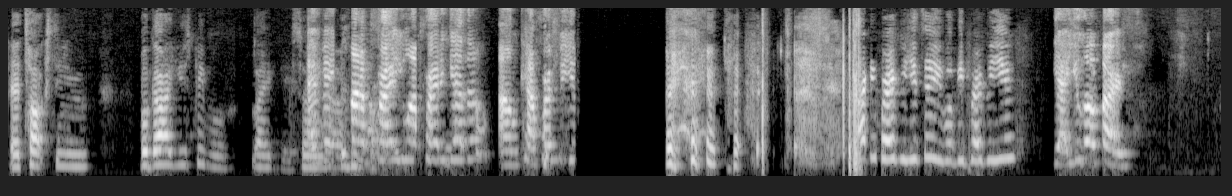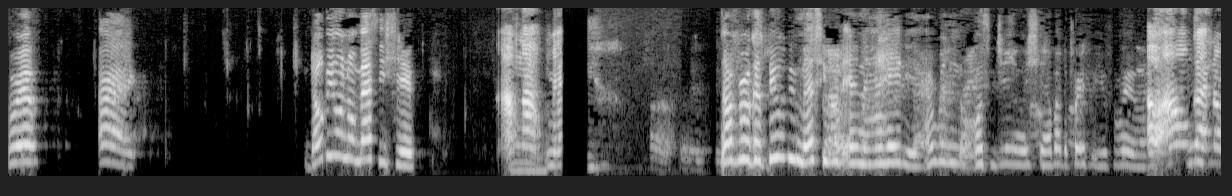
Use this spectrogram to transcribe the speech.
that talks to you. But God used people. Like so. You it want to pray? You want to pray together? Um, can I pray for you? I can pray for you too. You want me to pray for you? Yeah, you go first. For real? All right. Don't be on no messy shit. I'm not. Man. No, for real, because people be messy with it and I hate it. I'm really on some genuine shit. I'm about to pray for you for real. Oh, I don't got no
